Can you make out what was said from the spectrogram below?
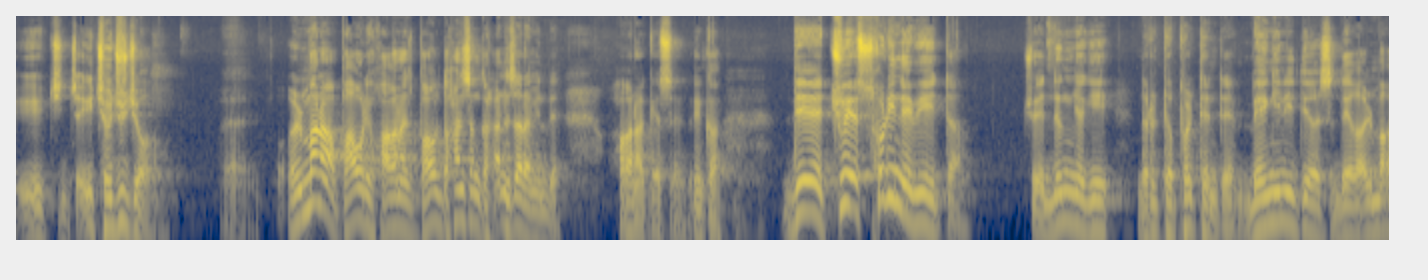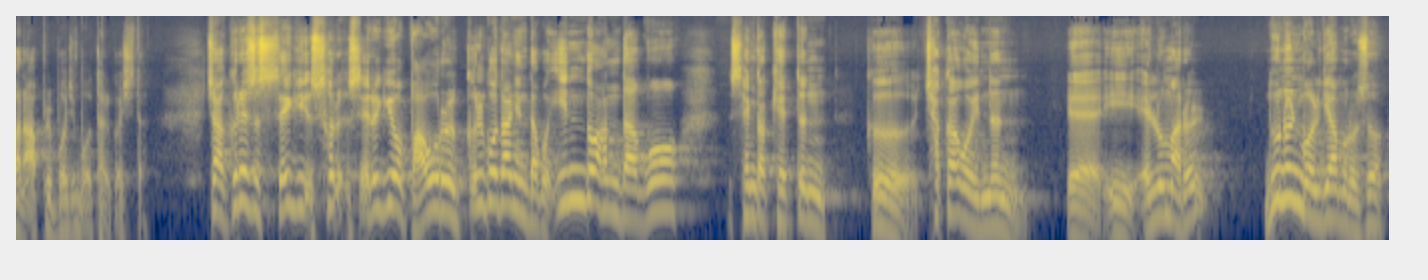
이 진짜 이 저주죠. 예. 얼마나 바울이 화가 나서 바울도 한성갈 하는 사람인데 화가 났겠어요. 그러니까 내 주의 소리 내 위에 있다. 주의 능력이 너를 덮을 텐데 맹인이 되어서 내가 얼마간 앞을 보지 못할 것이다. 자, 그래서 세기, 세르기오 바울을 끌고 다닌다고 인도한다고 생각했던 그 착각하고 있는 예, 이 엘루마를 눈을 멀게 함으로써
